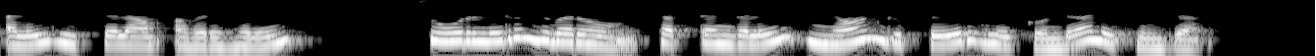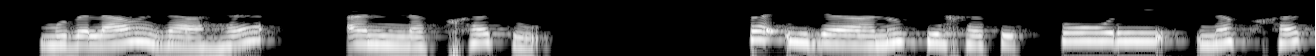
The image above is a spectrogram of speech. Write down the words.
அலி இஸ்லாம் அவர்களின் சூரிலிருந்து வரும் சத்தங்களை நான்கு பெயர்களை கொண்டு அழைக்கின்றார் முதலாவதாக அந்நஃப்ஹது فإذا نفخ في الصور نفخة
